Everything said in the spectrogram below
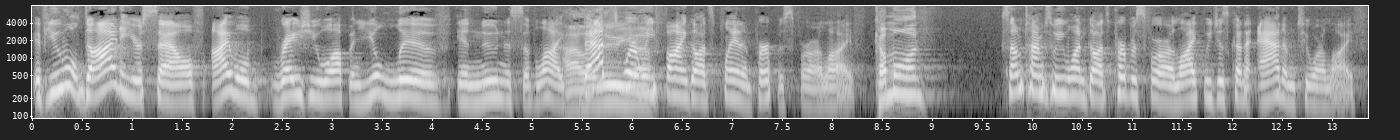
If you will die to yourself, I will raise you up and you'll live in newness of life. That's where we find God's plan and purpose for our life. Come on. Sometimes we want God's purpose for our life, we just kind of add Him to our life.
